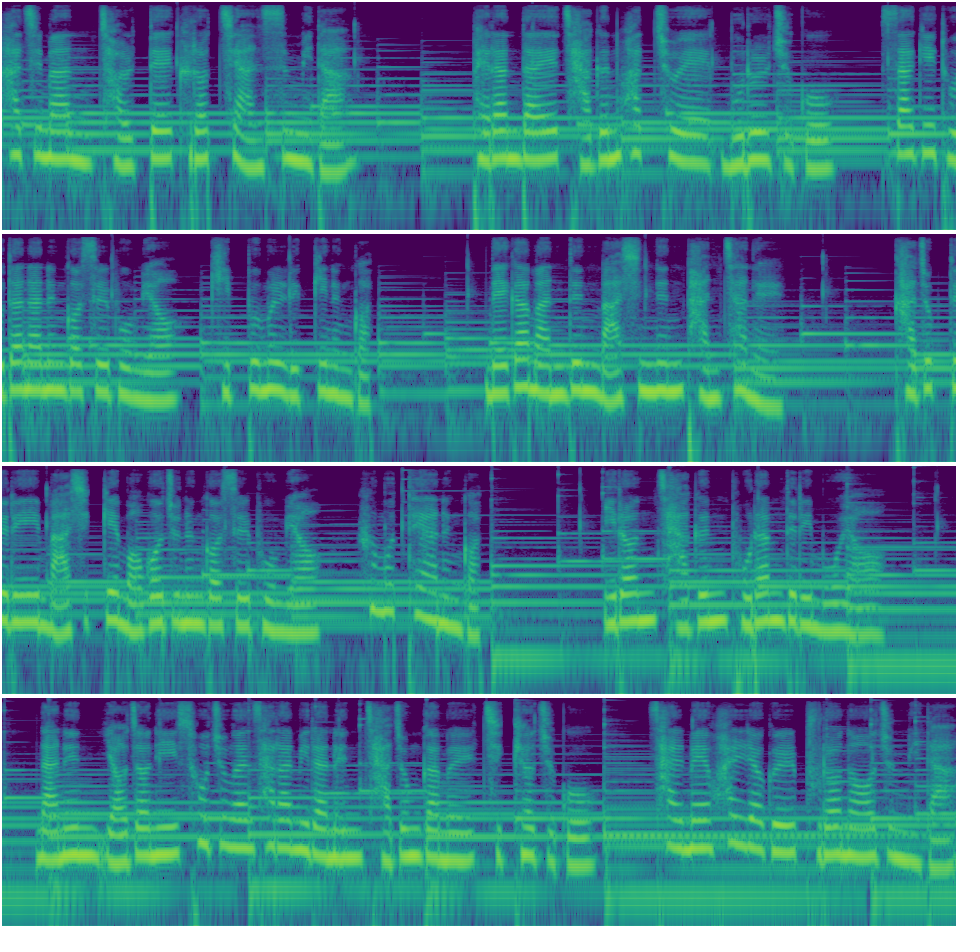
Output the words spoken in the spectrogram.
하지만 절대 그렇지 않습니다. 베란다의 작은 화초에 물을 주고 싹이 돋아나는 것을 보며 기쁨을 느끼는 것. 내가 만든 맛있는 반찬을 가족들이 맛있게 먹어주는 것을 보며 흐뭇해하는 것. 이런 작은 보람들이 모여 나는 여전히 소중한 사람이라는 자존감을 지켜주고 삶의 활력을 불어넣어 줍니다.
